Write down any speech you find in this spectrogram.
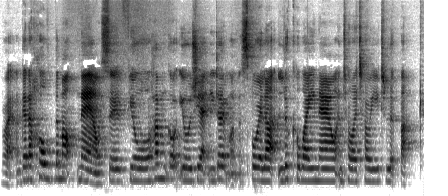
Right, I'm going to hold them up now. So if you haven't got yours yet and you don't want a spoiler, look away now until I tell you to look back.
